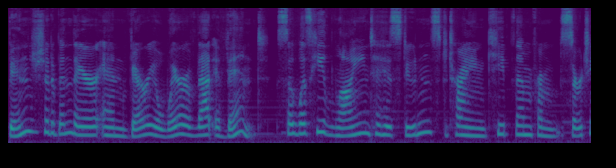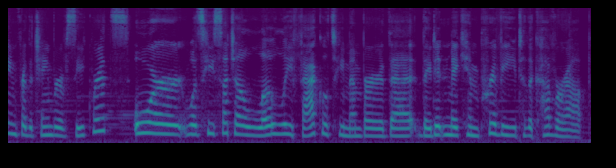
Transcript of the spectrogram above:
Binns should have been there and very aware of that event. So, was he lying to his students to try and keep them from searching for the Chamber of Secrets? Or was he such a lowly faculty member that they didn't make him privy to the cover up?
